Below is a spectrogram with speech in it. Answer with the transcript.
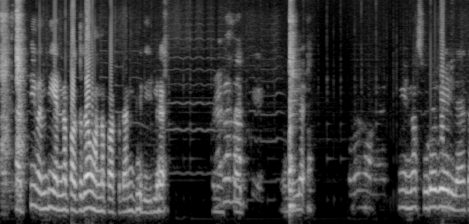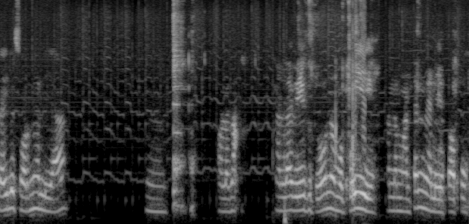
சட்டி வந்து என்ன பார்க்குதா ஒன்றை பார்க்குதான்னு தெரியல. இல்லை. இன்னும் சுடவே இல்லை கையில் சொரணம் இல்லையா? ம் அவ்வளோதான் நல்லா வேகட்டும். நம்ம போய் அந்த மட்டன் வேலையை பார்ப்போம்.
